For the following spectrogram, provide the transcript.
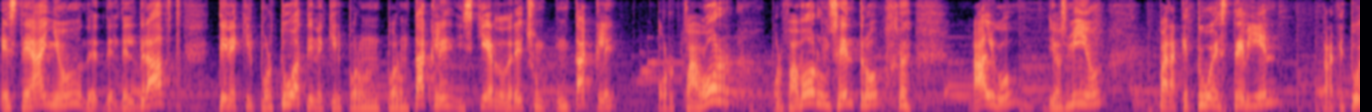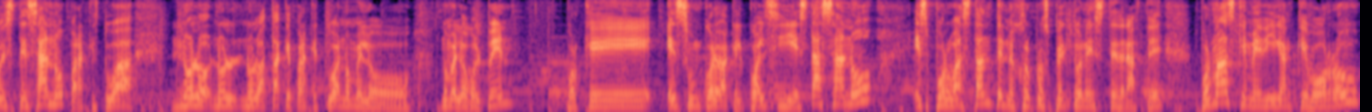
este año del draft. Tiene que ir por Tua, tiene que ir por un, por un tackle, izquierdo, derecho, un, un tackle. Por favor, por favor, un centro, algo, Dios mío, para que Tua esté bien, para que tú estés sano, para que Tua no lo, lo ataque, para que me lo, no me lo golpeen. Porque es un coreback el cual si está sano es por bastante el mejor prospecto en este draft. ¿eh? Por más que me digan que borro.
